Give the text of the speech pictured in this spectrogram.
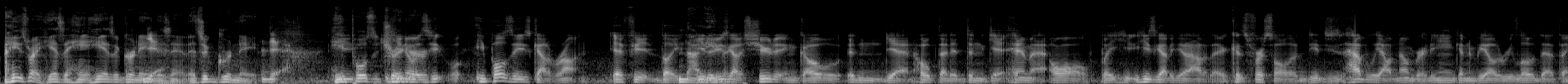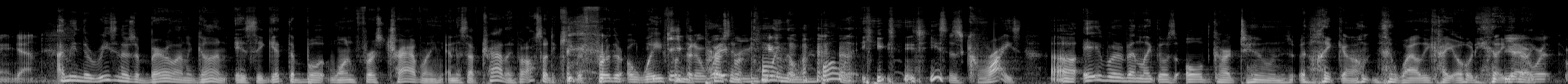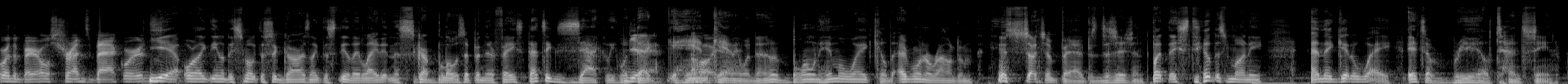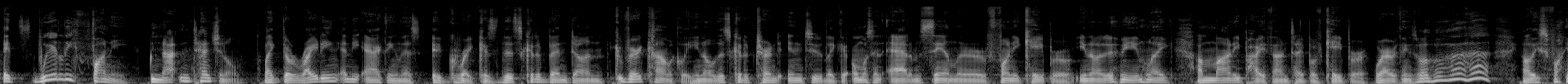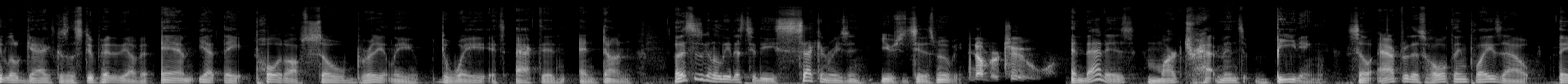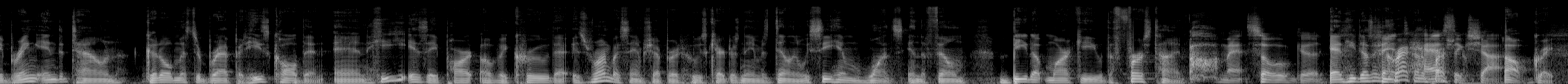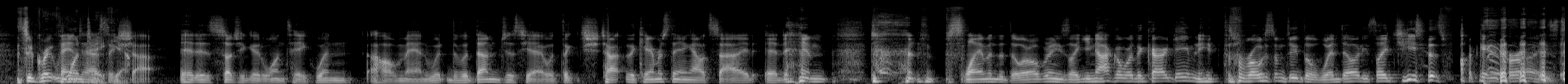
He's right. He has a hand, he has a grenade in his hand. It's a grenade. Yeah. He pulls the trigger. He, knows he, he pulls it. He's got to run. If he like Not either even. he's got to shoot it and go and yeah and hope that it didn't get him at all. But he he's got to get out of there because first of all he's heavily outnumbered. He ain't gonna be able to reload that thing again. I mean, the reason there's a barrel on a gun is to get the bullet one first traveling and the stuff traveling, but also to keep it further away from the away person from pulling you. the bullet. Jesus Christ! Uh, it would have been like those old cartoons with like um, the Wiley Coyote. Like, you Yeah, know, like- where where the barrel shreds backwards. yeah, or like you know they smoke the cigars, and like the you know, they light it, and the cigar blows up in their face. That's exactly what Yeah. that hand Oh, yeah. cannon would have done. It would have blown him away, killed everyone around him. It's such a bad decision. But they steal this money, and they get away. It's a real tense scene. It's weirdly funny, not intentional. Like the writing and the acting in this is great because this could have been done very comically. You know, this could have turned into like almost an Adam Sandler funny caper. You know what I mean? Like a Monty Python type of caper where everything's oh, ha, ha, ha," all these funny little gags because of the stupidity of it. And yet they pull it off so brilliantly the way it's acted and done. Now, this is going to lead us to the second reason you should see this movie Number two. and that is Mark Trattman's beating. So after this whole thing plays out, they bring into town good old Mr. Brad Pitt. He's called in, and he is a part of a crew that is run by Sam Shepard, whose character's name is Dylan. We see him once in the film beat up Marky the first time, Oh man, so good. and he doesn't crack under pressure. Fantastic shot. Oh, great! It's a great one Fantastic take. Yeah. shot. It is such a good one take when oh man with, with them just yeah with the shot, the camera staying outside and him slamming the door open he's like you knock over the card game and he throws him through the window and he's like Jesus fucking Christ.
